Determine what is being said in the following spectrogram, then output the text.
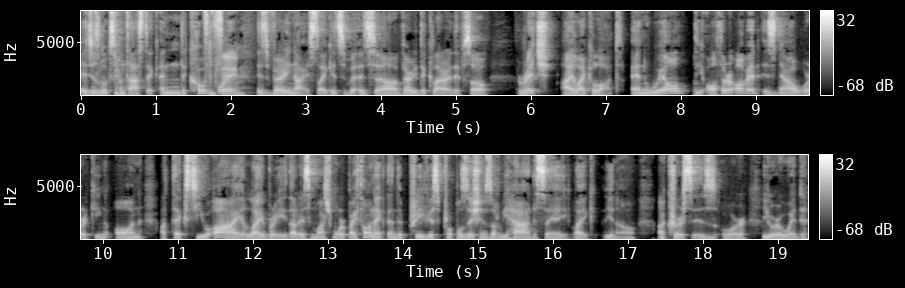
it just looks fantastic, and the code for it is very nice. Like it's it's uh, very declarative. So Rich, I like a lot. And Will, the author of it, is now working on a text UI library that is much more Pythonic than the previous propositions that we had, say, like, you know, uh, curses or Urwid.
